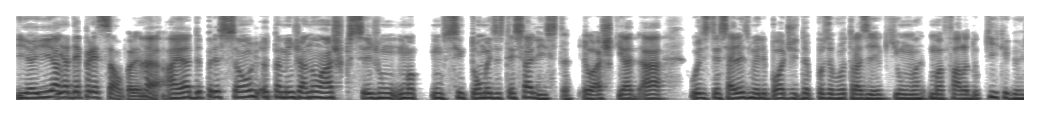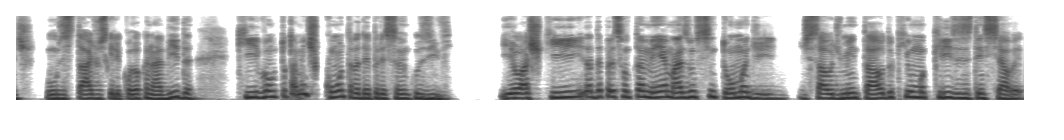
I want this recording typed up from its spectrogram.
E aí, a E a depressão, por É, exemplo? aí a depressão eu também já não acho que seja um, uma- um sintoma existencialista. Eu acho que a- a- o existencialismo, ele pode, depois eu vou trazer aqui uma, uma fala do Kierkegaard, uns estágios que ele coloca na vida, que vão totalmente contra a depressão, inclusive. E eu acho que a depressão também é mais um sintoma de, de saúde mental do que uma crise existencial. É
